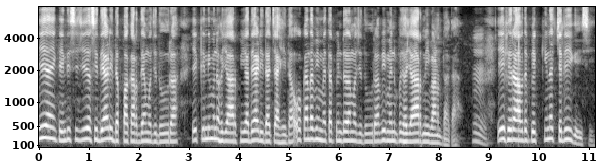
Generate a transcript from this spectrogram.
ਇਹ ਐਂ ਕਹਿੰਦੀ ਸੀ ਜੀ ਅਸੀਂ ਦਿਹਾੜੀ ਦੱਪਾ ਕਰਦੇ ਆ ਮਜ਼ਦੂਰ ਆ। ਇਹ ਕਹਿੰਦੀ ਮੈਨੂੰ 1000 ਰੁਪਿਆ ਦਿਹਾੜੀ ਦਾ ਚਾਹੀਦਾ। ਉਹ ਕਹਿੰਦਾ ਵੀ ਮੈਂ ਤਾਂ ਪਿੰਡ ਦਾ ਮਜ਼ਦੂਰ ਆ ਵੀ ਮੈਨੂੰ 1000 ਨਹੀਂ ਬਣਦਾਗਾ। ਹੂੰ। ਇਹ ਫਿਰ ਆਪਦੇ ਪੇਕੀ ਨਾਲ ਚਲੀ ਗਈ ਸੀ।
